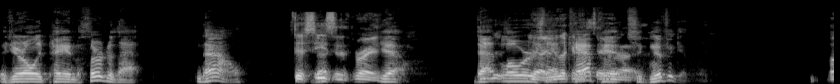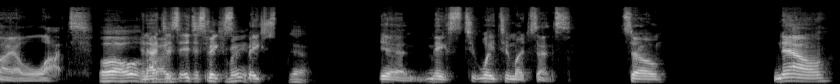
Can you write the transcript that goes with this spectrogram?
if you're only paying a third of that now this that- season, right? yeah that lowers you're that cap hit that. significantly by a lot. well and that just it just makes million. makes Yeah. yeah makes too, way too much sense. So now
